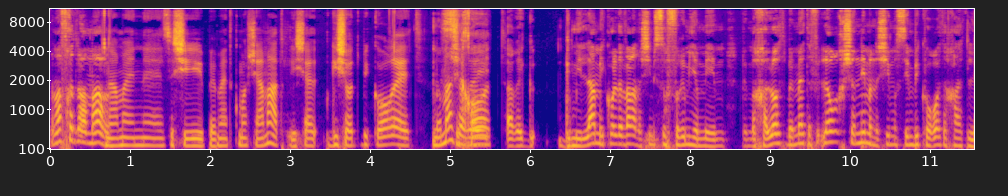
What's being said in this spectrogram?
למה אף אחד לא אמר? למה אין אה, איזושהי, באמת, כמו שאמרת, פגישה, פגישות ביקורת, ממש, שיחות. הרי, הרי גמילה מכל דבר, אנשים סופרים ימים, ומחלות, באמת, לאורך שנים אנשים עושים ביקורות אחת ל...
